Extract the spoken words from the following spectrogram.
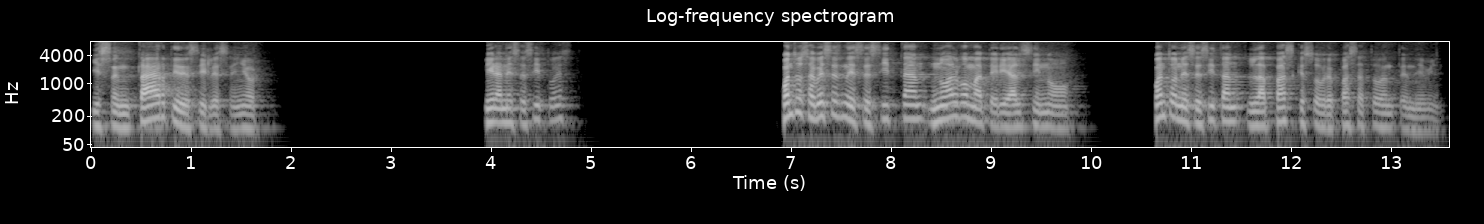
y sentarte y decirle, Señor, mira, necesito esto. ¿Cuántos a veces necesitan no algo material, sino cuánto necesitan la paz que sobrepasa todo entendimiento?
